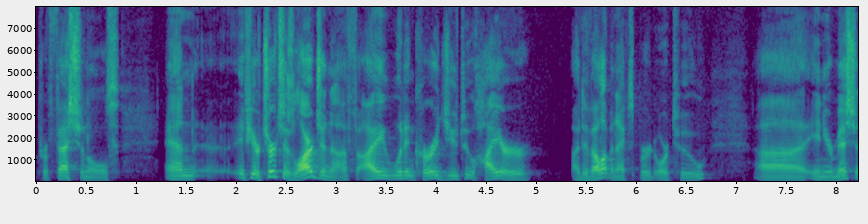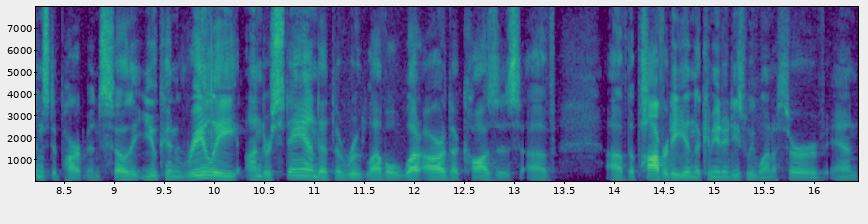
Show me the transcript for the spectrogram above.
professionals. And if your church is large enough, I would encourage you to hire a development expert or two uh, in your missions department so that you can really understand at the root level what are the causes of, of the poverty in the communities we want to serve. And,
